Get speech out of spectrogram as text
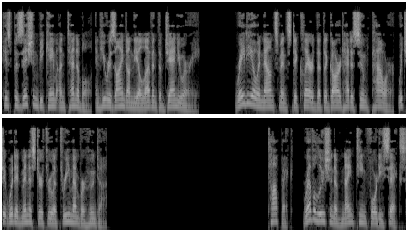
His position became untenable, and he resigned on the 11th of January. Radio announcements declared that the Guard had assumed power, which it would administer through a three-member junta. Revolution of 1946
